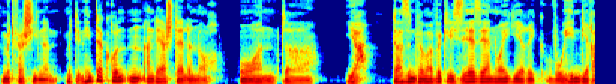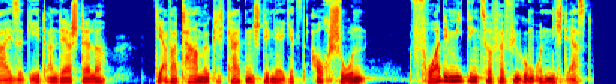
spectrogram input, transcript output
mit verschiedenen, mit den Hintergründen an der Stelle noch. Und äh, ja, da sind wir mal wirklich sehr, sehr neugierig, wohin die Reise geht an der Stelle. Die Avatar-Möglichkeiten stehen ja jetzt auch schon vor dem Meeting zur Verfügung und nicht erst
